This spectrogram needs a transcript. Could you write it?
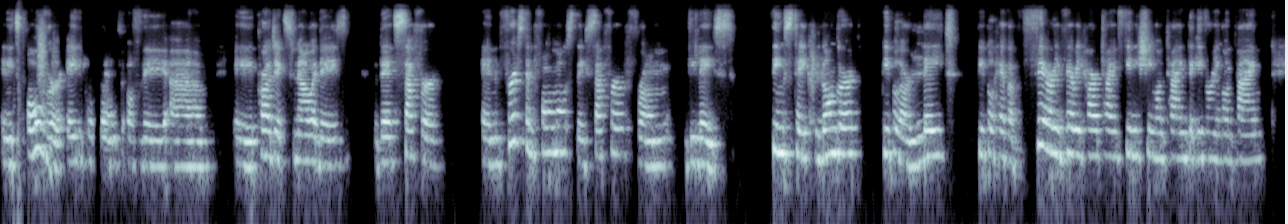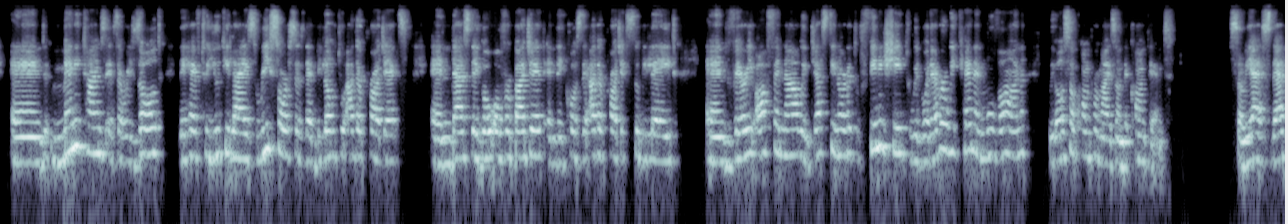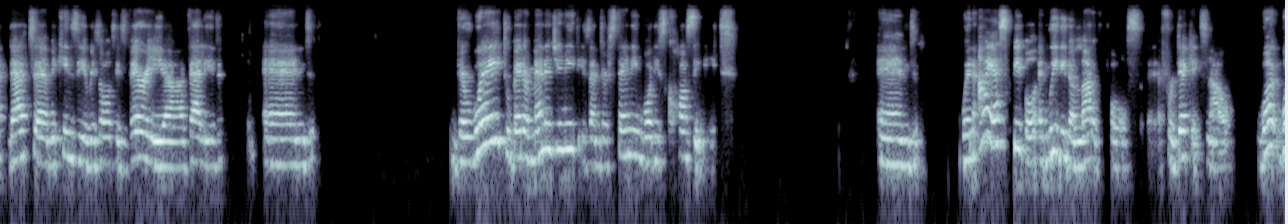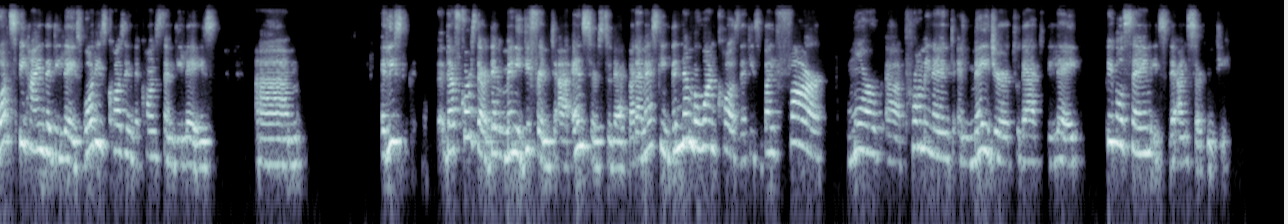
And it's over 80% of the um, uh, projects nowadays that suffer. And first and foremost, they suffer from delays. Things take longer, people are late, people have a very, very hard time finishing on time, delivering on time. And many times, as a result, they have to utilize resources that belong to other projects. And thus, they go over budget and they cause the other projects to be late. And very often now, we just in order to finish it with whatever we can and move on, we also compromise on the content. So yes, that that uh, McKinsey result is very uh, valid, and the way to better managing it is understanding what is causing it. And when I ask people, and we did a lot of polls for decades now, what, what's behind the delays? What is causing the constant delays? Um, at least, of course, there are many different uh, answers to that, but I'm asking the number one cause that is by far more uh, prominent and major to that delay. People saying it's the uncertainty.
